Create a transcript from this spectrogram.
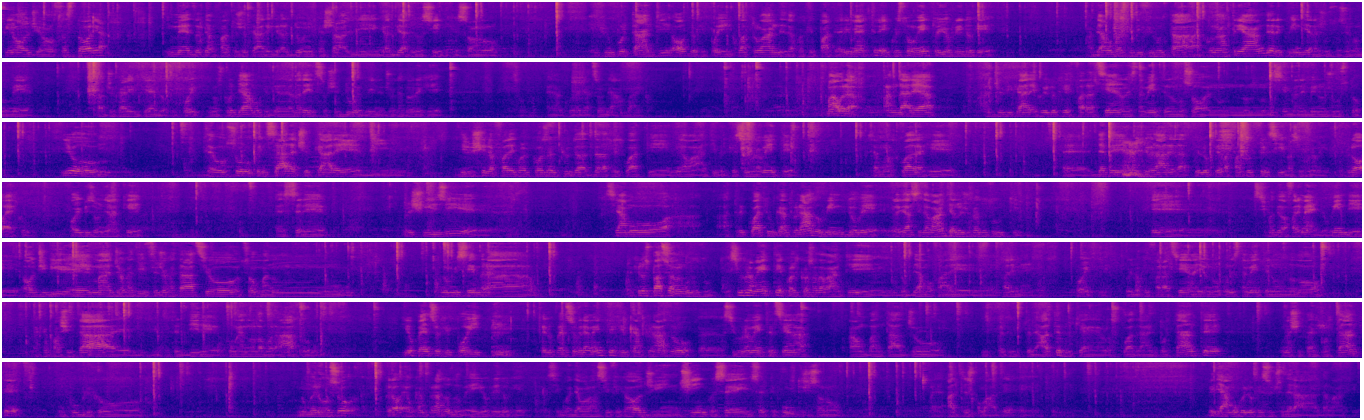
fino ad oggi nella nostra storia. In mezzo abbiamo fatto giocare Graldoni, Casciagli, Galbiati e Rossetti che sono i più importanti, ovvio che poi i quattro anni da qualche parte da rimettere e in questo momento io credo che abbiamo qualche difficoltà con altri under e quindi era giusto secondo me far giocare Vitello che poi non scordiamo che viene dall'Arezzo, c'è due, quindi un giocatore che insomma è anche un ragazzo in gamba ecco. Ma ora andare a, a giudicare quello che farà il Siena onestamente non lo so e non, non- non mi sembra nemmeno giusto. Io devo solo pensare a cercare di, di riuscire a fare qualcosa in più da- dalla tre quarti in avanti perché sicuramente siamo una squadra che eh, deve migliorare la- quello che è la fase offensiva sicuramente però ecco poi bisogna anche essere precisi e siamo a, tre quarti un campionato, quindi dove i ragazzi davanti hanno giocato tutti. E si poteva fare meglio, quindi oggi dire ma gioca Tizio, gioca Tazio, insomma non, non mi sembra perché lo spazio l'hanno avuto tutti, sicuramente qualcosa davanti dobbiamo fare, fare meglio, poi quello che farà Siena io non- onestamente non, non ho capacità eh, di, poter dire come hanno lavorato, io penso che poi, e lo penso veramente, che il campionato eh, sicuramente il Siena ha un vantaggio rispetto a tutte le altre perché è una squadra importante, una città importante, un pubblico numeroso, però è un campionato dove io credo che se guardiamo la classifica oggi in 5, 6, 7 punti ci sono eh, altre squadre e vediamo quello che succederà davanti.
